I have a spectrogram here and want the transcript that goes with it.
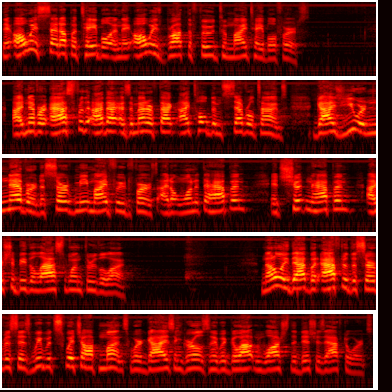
They always set up a table and they always brought the food to my table first. I never asked for that. I've, as a matter of fact, I told them several times, guys, you are never to serve me my food first. I don't want it to happen. It shouldn't happen. I should be the last one through the line. Not only that, but after the services, we would switch off months where guys and girls they would go out and wash the dishes afterwards.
